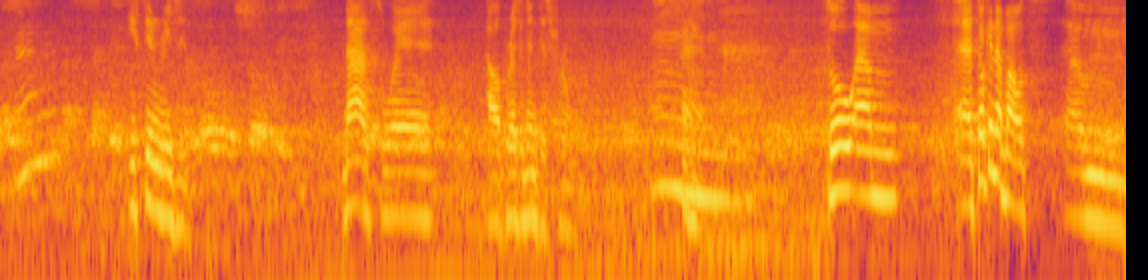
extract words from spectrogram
Mm. Eastern region. That's where our president is from. Mm. So, um, uh, talking about um,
